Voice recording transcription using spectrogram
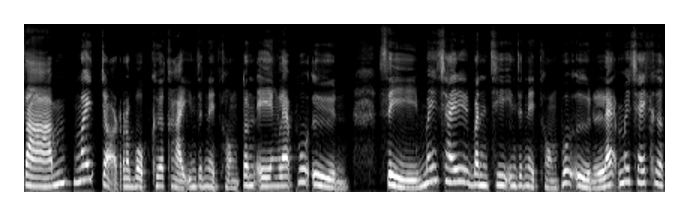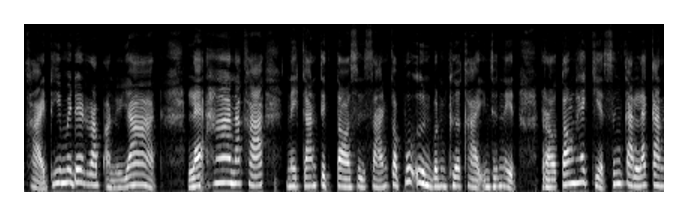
3. ไม่เจาะระบบเครือข่ายอินเทอร์เน็ตของตนเองและผู้อื่น 4. ไม่ใช้บัญชีอินเทอร์เน็ตของผู้อื่น และไม่ใช้เครือข่ายที่ไม่ได้รับอนุญาต และ 5. นะคะ ในการติดต่อสื่อสารกับผู้อื่นบนเครือข่ายอินเทอร์เน็ต เราต้องให้เกียรติซึ่งกันและกัน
